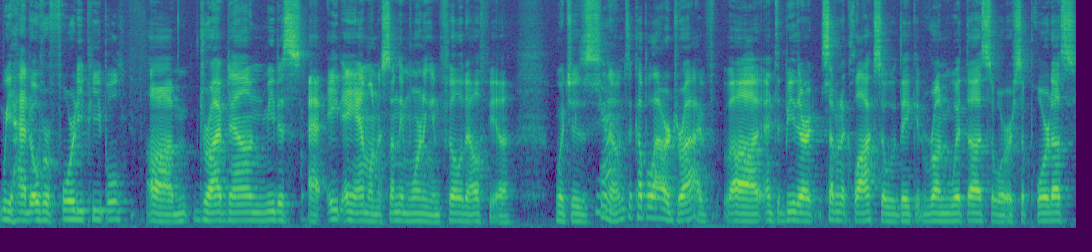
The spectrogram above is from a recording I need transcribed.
we had over 40 people um, drive down, meet us at 8 a.m. on a Sunday morning in Philadelphia, which is, you know, it's a couple hour drive. Uh, and to be there at 7 o'clock so they could run with us or support us.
